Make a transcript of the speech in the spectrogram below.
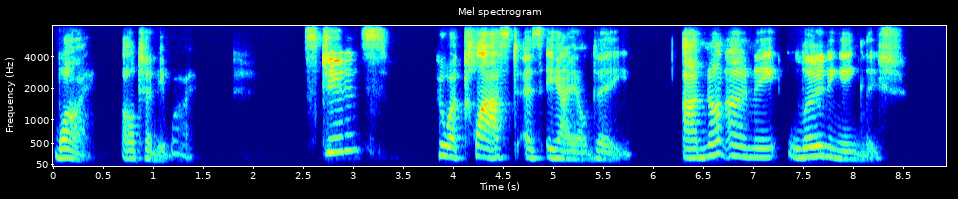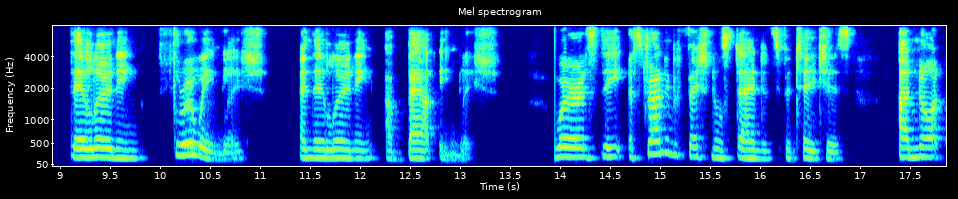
Why? I'll tell you why. Students who are classed as EALD are not only learning English, they're learning through English and they're learning about English. Whereas the Australian professional standards for teachers are not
